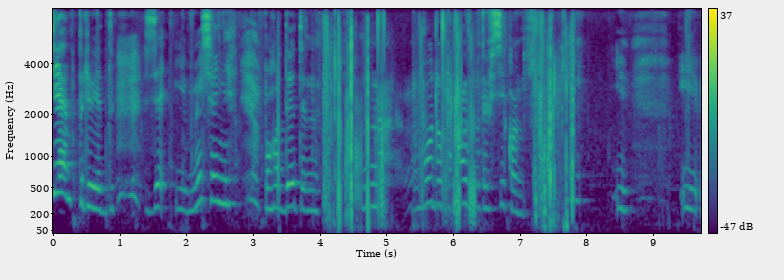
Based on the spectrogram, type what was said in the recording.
Всім привіт! І ми сьогодні погодити на, буду показувати всі консольки і, і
